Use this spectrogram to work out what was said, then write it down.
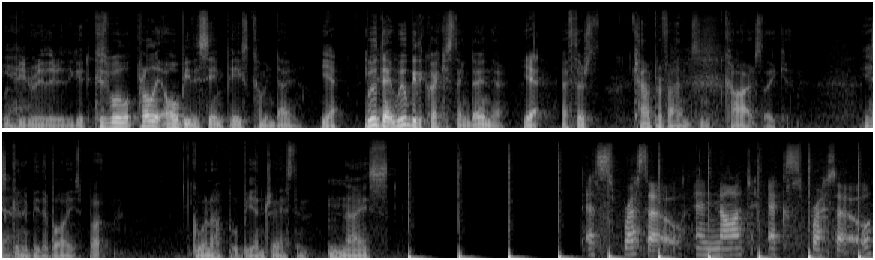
Would be really really good because we'll probably all be the same pace coming down. Yeah. We'll yeah. de- we'll be the quickest thing down there. yeah. If there's camper vans and cars, like it's Yeah. going to be the boys. But going up, it'll be interesting. Nice. espresso and not espresso.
